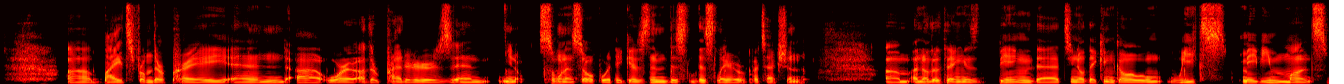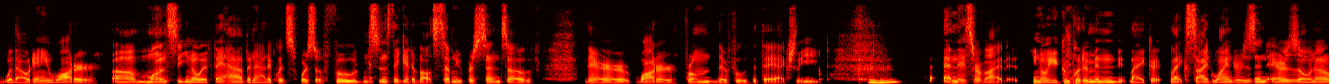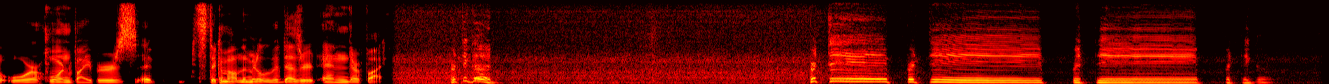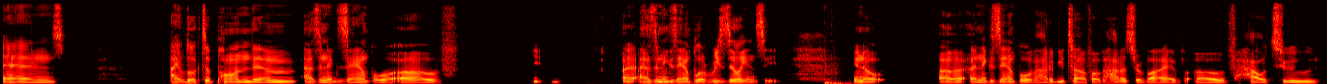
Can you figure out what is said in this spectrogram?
uh, bites from their prey and uh, or other predators, and you know, so on and so forth. It gives them this this layer of protection. Um, another thing is being that you know they can go weeks, maybe months without any water. Um, months, you know, if they have an adequate source of food, since they get about seventy percent of their water from their food that they actually eat. Mm-hmm and they survive it. You know, you can put them in like like sidewinders in Arizona or horn vipers, uh, stick them out in the middle of the desert, and they're fine. Pretty good. Pretty, pretty, pretty, pretty good. And I looked upon them as an example of as an example of resiliency. You know, uh, an example of how to be tough, of how to survive, of how to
